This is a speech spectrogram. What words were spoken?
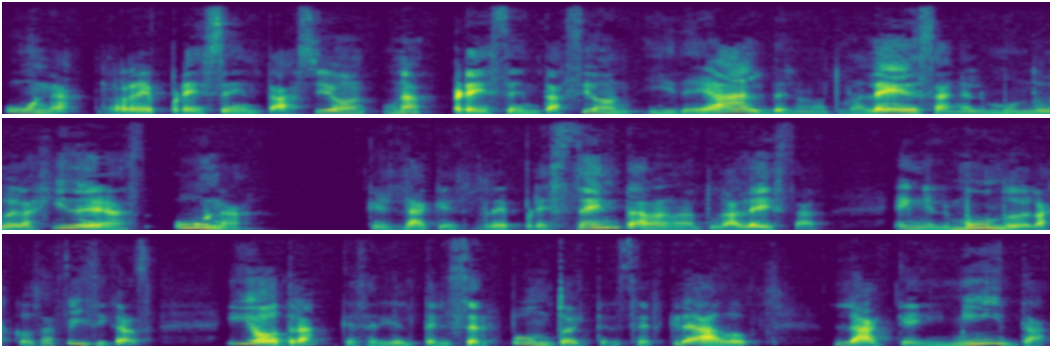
una representación, una presentación ideal de la naturaleza en el mundo de las ideas, una que es la que representa la naturaleza en el mundo de las cosas físicas, y otra, que sería el tercer punto, el tercer grado, la que imita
